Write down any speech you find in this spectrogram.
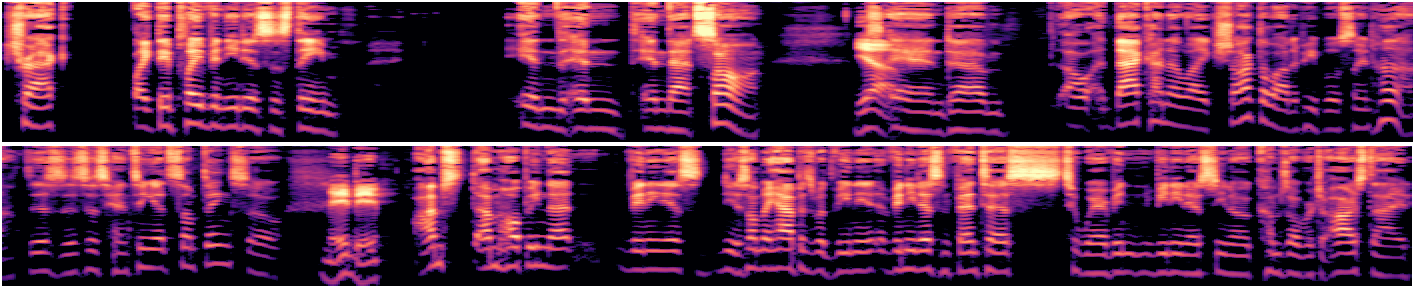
track, like they play Vanitas' theme in in in that song Yeah. and um, that kind of like shocked a lot of people, saying, "Huh, this this is hinting at something." So Maybe. I'm I'm hoping that Vanitas, you know, something happens with Vini- Vanitas and Ventus to where Vin- Vanitas, you know, comes over to our side,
